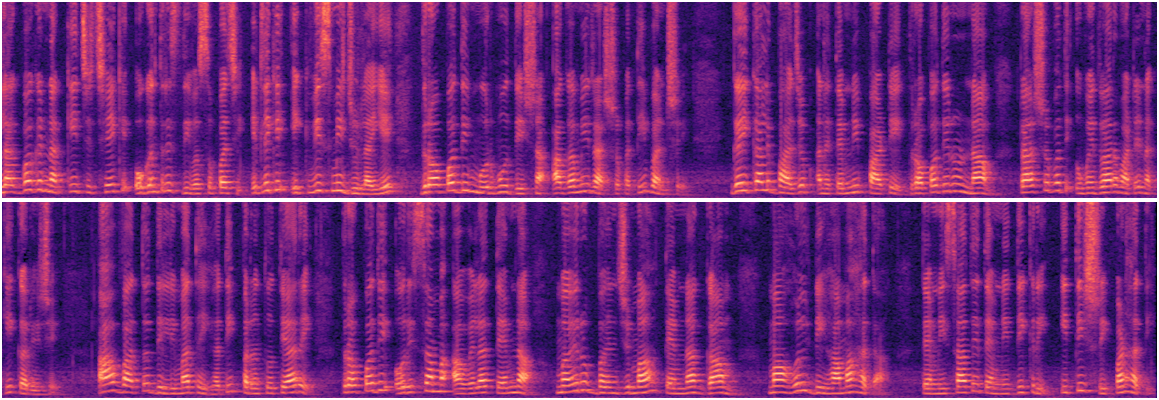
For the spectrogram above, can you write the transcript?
લગભગ નક્કી જ છે કે ઓગણત્રીસ દિવસો પછી, એટલે કે એકવીસમી જુલાઈએ, દ્રૌપદી મુર્મુ દેશના આગામી રાષ્ટ્રપતિ બનશે. ગઈકાલે ભાજપ અને તેમની પાર્ટીએ દ્રૌપદીનું નામ રાષ્ટ્રપતિ ઉમેદવાર માટે નક્કી કર્યું છે. આ વાત તો દિલ્હીમાં થઈ હતી, પરંતુ ત્યારે દ્રૌપદી ઓરિસ્સામાં આવેલા તેમના મયુરભંજમાં તેમના ગામ માહુલ ડીહામાં હતા. તેમની સાથે તેમની દીકરી ઇતિશ્રી પણ હતી.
